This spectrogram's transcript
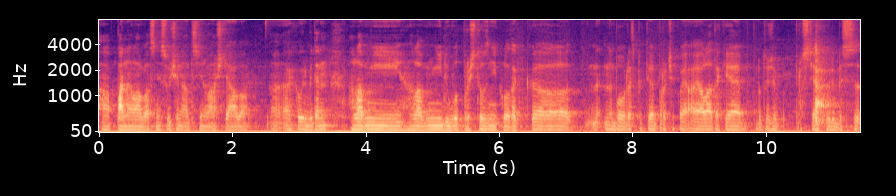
a panela vlastně sušená třtinová šťáva. A jako kdyby ten hlavní, hlavní důvod, proč to vzniklo, tak eh, nebo respektive proč jako je Ayala, tak je, protože prostě jako kdyby uh,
